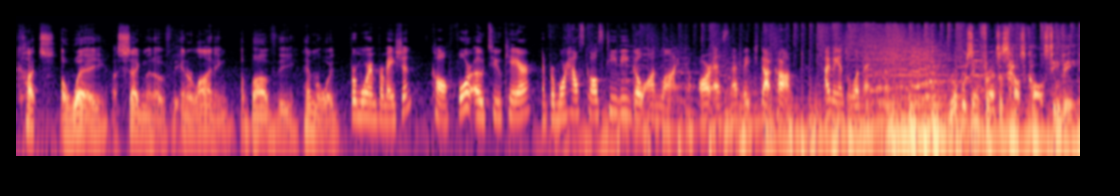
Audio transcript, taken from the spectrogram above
cuts away a segment of the inner lining above the hemorrhoid. For more information, Call 402 CARE, and for more House Calls TV, go online to rsfh.com. I'm Angela May. Roper St. Francis House Calls TV.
